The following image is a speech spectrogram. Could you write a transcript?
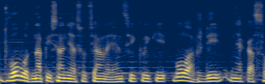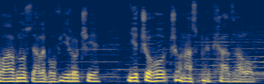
dôvod napísania sociálnej encykliky bola vždy nejaká slávnosť alebo výročie niečoho, čo nás predchádzalo.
